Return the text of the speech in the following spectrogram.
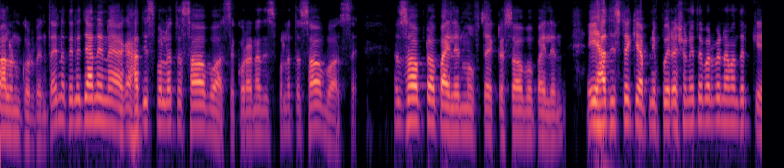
পালন করবেন, তাই না? তাইলে জানেন হাদিস পড়লে তো সওয়াবও আছে। কোরআন হাদিস পড়লে তো সওয়াবও আছে। সওয়াবটাও পাইলেন, মুফতে একটা সওয়াবও পাইলেন। এই হাদিসটা কি আপনি পইড়া শোনাইতে পারবেন আমাদেরকে?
